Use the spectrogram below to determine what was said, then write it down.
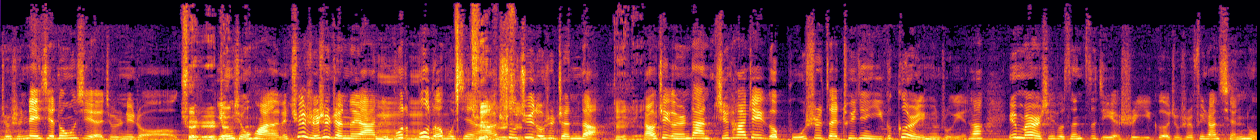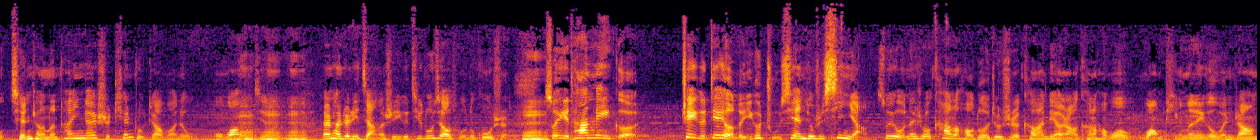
就是那些东西，就是那种确实英雄化的，那确实是真的呀，你不不得不信啊，数据都是真的。对对然后这个人，但其实他这个不是在推进一个个人英雄主义，他因为梅尔吉普森自己也是一个就是非常虔土虔诚的，他应该是天主教吧，就我忘记了。嗯嗯但是他这里讲的是一个基督教徒的故事，嗯所以他那个这个电影的一个主线就是信仰，所以我那时候看了好多，就是看完电影，然后看了好多网评的那个文章，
